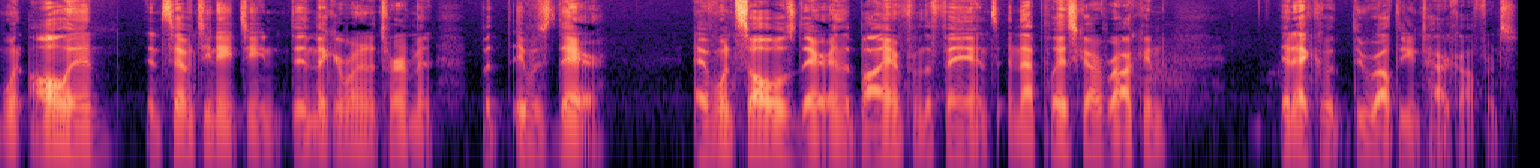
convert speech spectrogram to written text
went all in in 17 18, didn't make a run in a tournament, but it was there. Everyone saw it was there, and the buy in from the fans and that place got rocking. It echoed throughout the entire conference.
